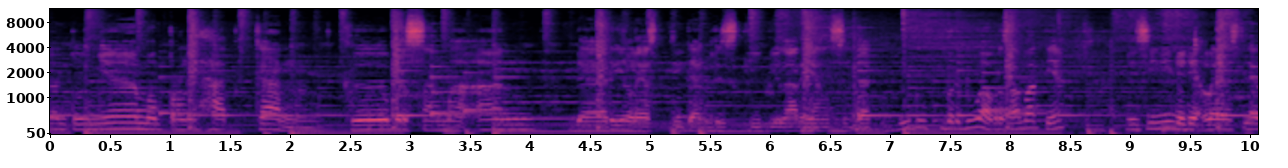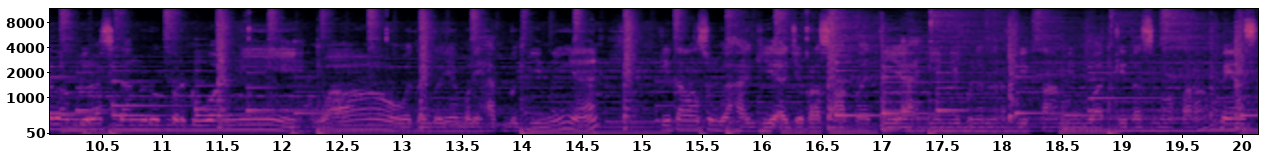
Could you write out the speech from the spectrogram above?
tentunya memperlihatkan kebersamaan dari Lesti dan Rizky Bilar yang sedang duduk berdua persahabat ya. Di sini Dedek Lesti dan Bilar sedang duduk berdua nih. Wow tentunya melihat begini ya. Kita langsung bahagia aja para sahabat ya. Ini benar-benar vitamin buat kita semua para fans.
